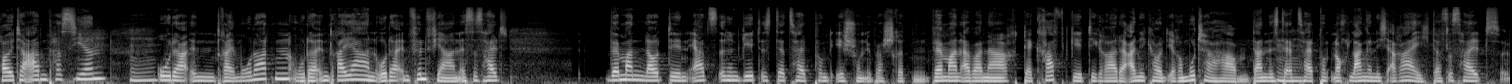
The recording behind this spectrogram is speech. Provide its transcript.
heute Abend passieren Mhm. oder in drei Monaten oder in drei Jahren oder in fünf Jahren. Es ist halt, wenn man laut den Ärztinnen geht, ist der Zeitpunkt eh schon überschritten. Wenn man aber nach der Kraft geht, die gerade Annika und ihre Mutter haben, dann ist der Zeitpunkt noch lange nicht erreicht. Das ist halt, äh,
